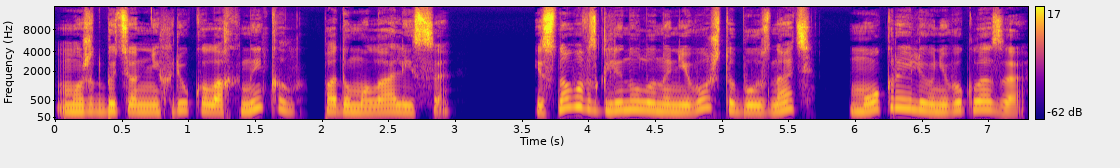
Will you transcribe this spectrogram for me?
«Может быть, он не хрюкал, а хныкал?» — подумала Алиса. И снова взглянула на него, чтобы узнать, мокрые ли у него глаза.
